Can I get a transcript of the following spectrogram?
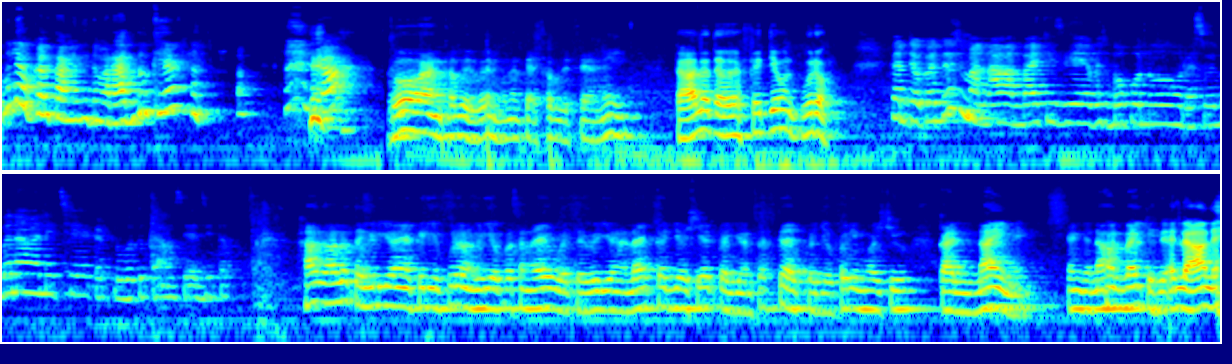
ભૂલ્યો કરતા નથી તમારા હાથ દુખે કા? જોવાની ખબર હોય ને મને કાંઈ ખબર છે નહીં. તો હાલો તો હવે કહી દેવો ને પૂરો. કરજો કરજો છે મારે નાવાનું બાકી છે પછી બપોરનું રસોઈ બનાવવાની છે કેટલું બધું કામ છે હજી તો. હાલો હાલો તો વીડિયો અહીંયા કરીએ પૂરો. વીડિયો પસંદ આવ્યો હોય તો વિડીયોને લાઈક કરજો શેર કરજો અને સબસ્ક્રાઈબ કરજો. ફરી મળશું કાલ નાઈને કેમ કે નાવાનું બાકી છે એટલે હાલે.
